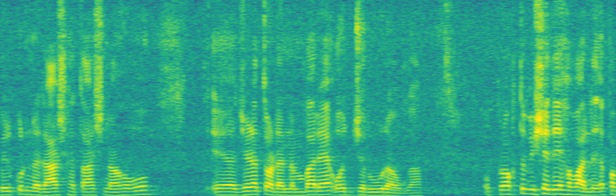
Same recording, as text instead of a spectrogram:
ਬਿਲਕੁਲ ਨਿਰਾਸ਼, ਹਤਾਸ਼ ਨਾ ਹੋਵੋ। ਜਿਹੜਾ ਤੁਹਾਡਾ ਨੰਬਰ ਹੈ, ਉਹ ਜ਼ਰੂਰ ਆਊਗਾ। ਉਪਰੋਕਤ ਵਿਸ਼ੇ ਦੇ ਹਵਾਲੇ ਆਪਾਂ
